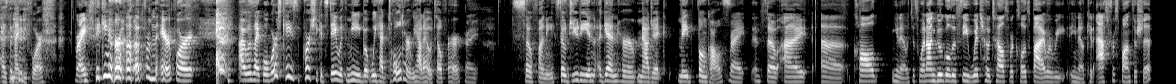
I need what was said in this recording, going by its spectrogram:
as the night before. right? Picking her up from the airport. I was like, well, worst case, of course, she could stay with me, but we had told her we had a hotel for her. Right. So funny. So Judy, and again, her magic, made phone calls. Right. And so I uh, called, you know, just went on Google to see which hotels were close by where we, you know, could ask for sponsorship.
